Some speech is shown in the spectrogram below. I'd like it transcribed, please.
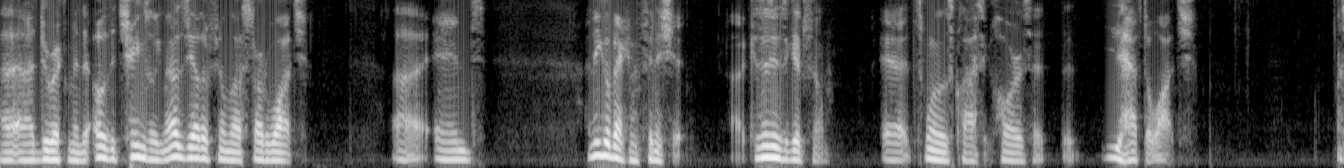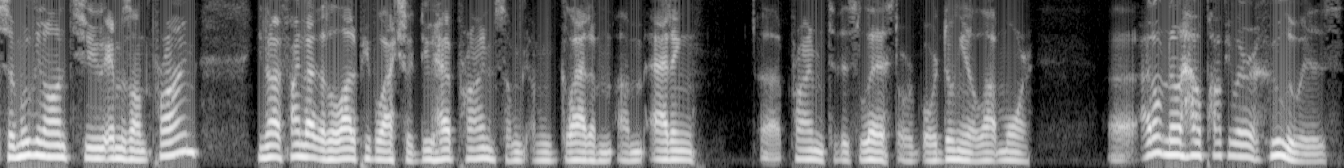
Uh, and I do recommend it. Oh, The Changeling. That was the other film that I started to watch. Uh, and I need to go back and finish it because uh, it is a good film. It's one of those classic horrors that, that you have to watch. So moving on to Amazon Prime, you know, I find out that a lot of people actually do have Prime, so I'm, I'm glad I'm, I'm adding uh, Prime to this list or, or doing it a lot more. Uh, I don't know how popular Hulu is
